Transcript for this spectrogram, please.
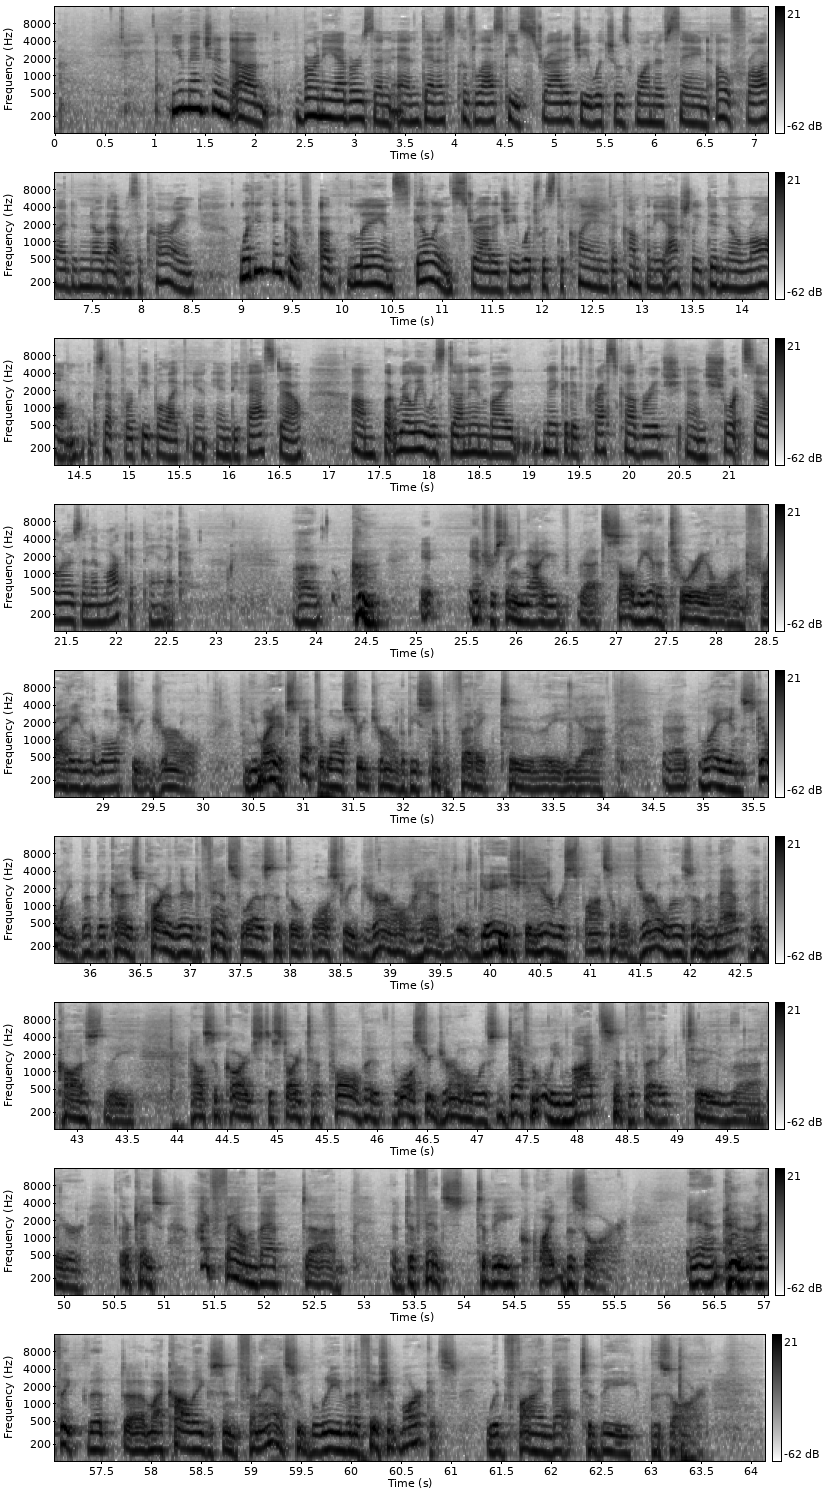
You mentioned um, Bernie Ebbers and, and Dennis Kozlowski's strategy, which was one of saying, oh, fraud, I didn't know that was occurring. What do you think of, of Lay and Skilling's strategy, which was to claim the company actually did no wrong, except for people like Andy Fastow, um, but really was done in by negative press coverage and short sellers and a market panic? Uh, interesting. I saw the editorial on Friday in the Wall Street Journal. You might expect the Wall Street Journal to be sympathetic to the uh, uh, Lay and Skilling, but because part of their defense was that the Wall Street Journal had engaged in irresponsible journalism and that had caused the House of Cards to start to fall, the, the Wall Street Journal was definitely not sympathetic to uh, their their case. I found that uh, defense to be quite bizarre. And I think that uh, my colleagues in finance who believe in efficient markets would find that to be bizarre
